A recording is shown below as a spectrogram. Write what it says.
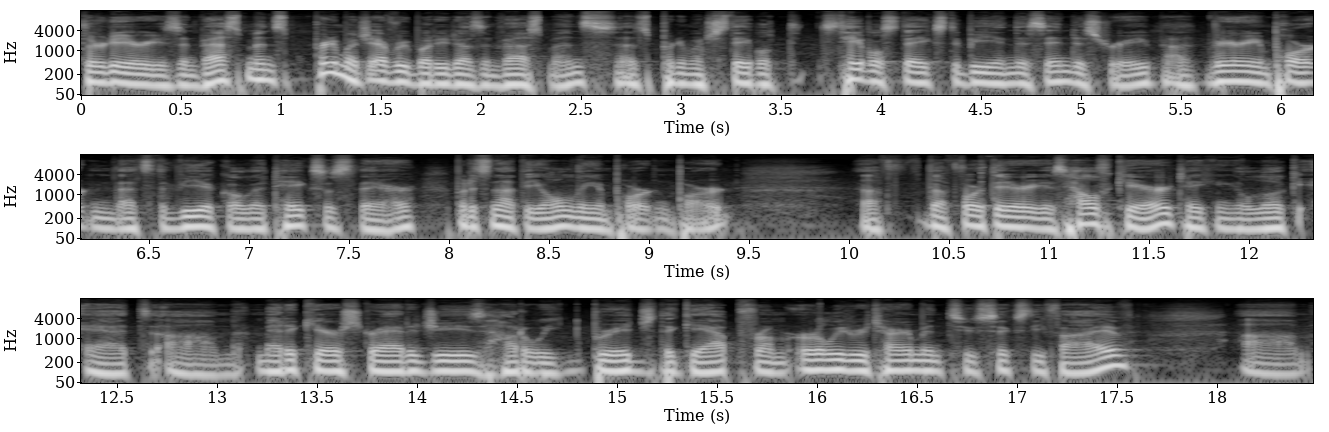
Third area is investments. Pretty much everybody does investments. That's pretty much stable, table stakes to be in this industry. Uh, very important. That's the vehicle that takes us there, but it's not the only important part. Uh, the fourth area is healthcare, taking a look at um, Medicare strategies. How do we bridge the gap from early retirement to 65? Um,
